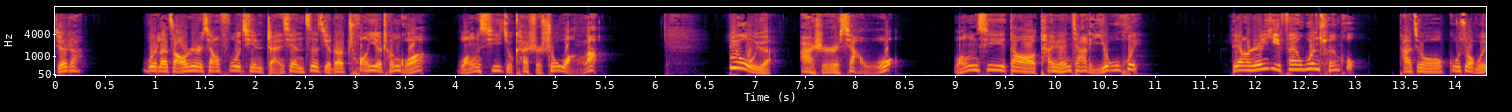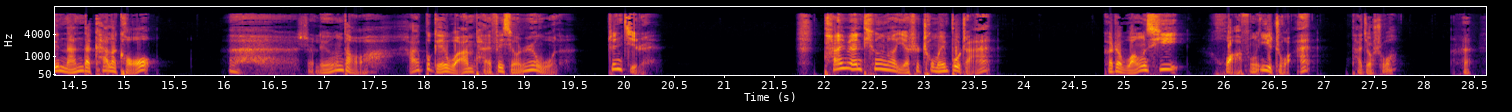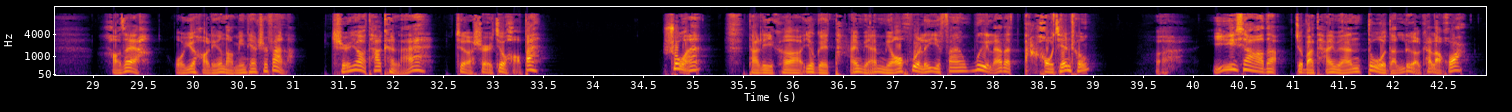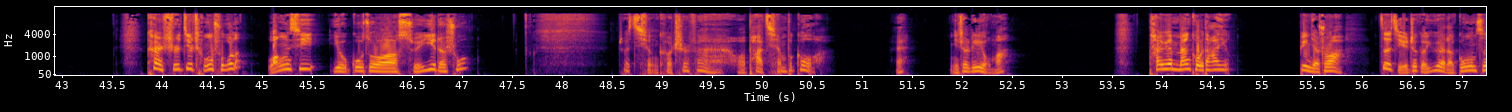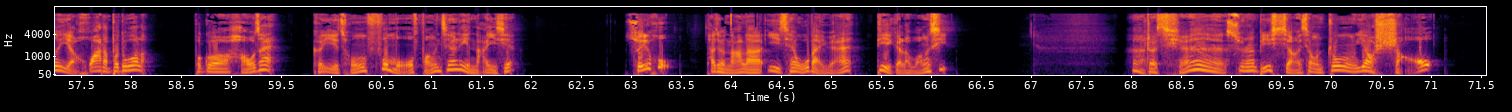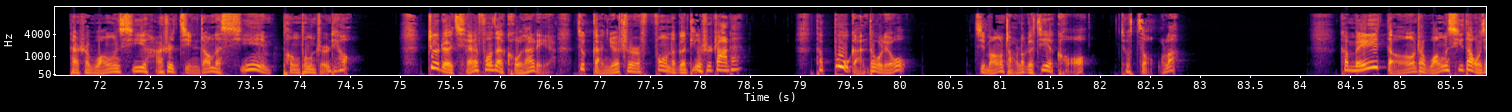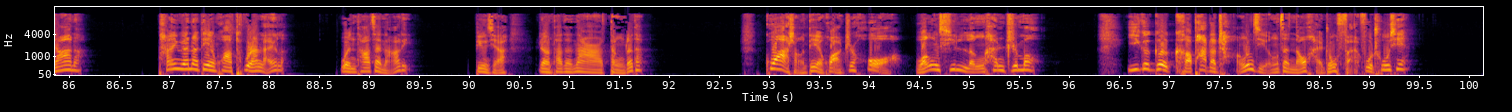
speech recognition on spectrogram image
接着，为了早日向父亲展现自己的创业成果，王希就开始收网了。六月二十日下午，王希到谭元家里幽会。两人一番温存后，他就故作为难的开了口：“哎，这领导啊，还不给我安排飞行任务呢，真急人。”谭元听了也是愁眉不展。可这王希话锋一转，他就说：“，好在啊，我约好领导明天吃饭了，只要他肯来，这事儿就好办。”说完，他立刻又给谭元描绘了一番未来的大好前程。啊！一下子就把谭元逗得乐开了花。看时机成熟了，王希又故作随意的说：“这请客吃饭，我怕钱不够啊。哎，你这里有吗？”谭元满口答应，并且说：“啊，自己这个月的工资也花的不多了，不过好在可以从父母房间里拿一些。”随后，他就拿了一千五百元递给了王希。啊，这钱虽然比想象中要少，但是王希还是紧张的心砰砰直跳。这点钱放在口袋里，就感觉是放了个定时炸弹。他不敢逗留，急忙找了个借口就走了。可没等这王熙到家呢，谭元的电话突然来了，问他在哪里，并且啊让他在那儿等着他。挂上电话之后，王熙冷汗直冒，一个个可怕的场景在脑海中反复出现。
